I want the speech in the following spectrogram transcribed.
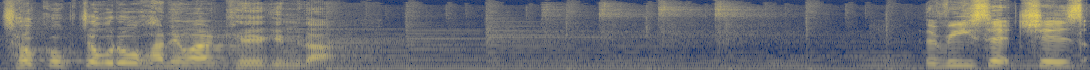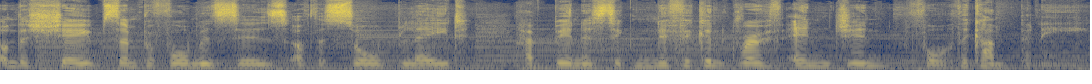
적극적으로 활용할 계획입니다. The researches on the shapes and performances of the saw blade have been a significant growth engine for the company.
